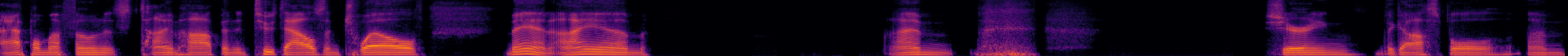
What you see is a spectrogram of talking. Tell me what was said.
app on my phone it's Timehop. and in 2012 man i am i'm sharing the gospel i'm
